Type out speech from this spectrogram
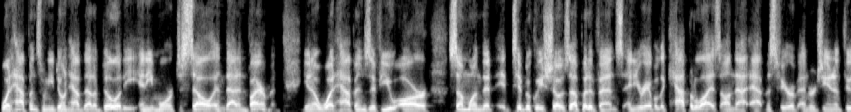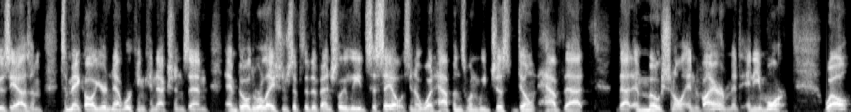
what happens when you don't have that ability anymore to sell in that environment? You know what happens if you are someone that typically shows up at events and you're able to capitalize on that atmosphere of energy and enthusiasm to make all your networking connections and and build relationships that eventually leads to sales you know what happens when we just don't have that that emotional environment anymore well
